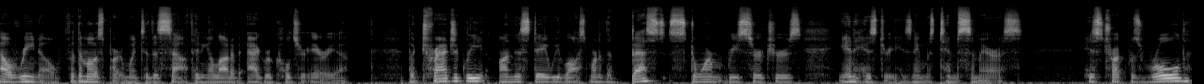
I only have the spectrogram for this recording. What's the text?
El Reno for the most part, and went to the south, hitting a lot of agriculture area. But tragically, on this day, we lost one of the best storm researchers in history. His name was Tim Samaras. His truck was rolled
